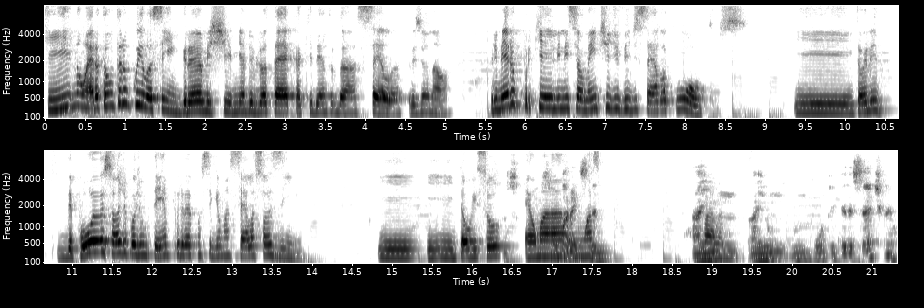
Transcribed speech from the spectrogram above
que não era tão tranquilo assim, Gramsci, minha biblioteca aqui dentro da cela prisional. Primeiro porque ele inicialmente divide cela com outros. E então ele depois, só depois de um tempo, ele vai conseguir uma cela sozinho. E, e então isso é uma, um uma... Né? Aí, um, aí um, um ponto interessante, né?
